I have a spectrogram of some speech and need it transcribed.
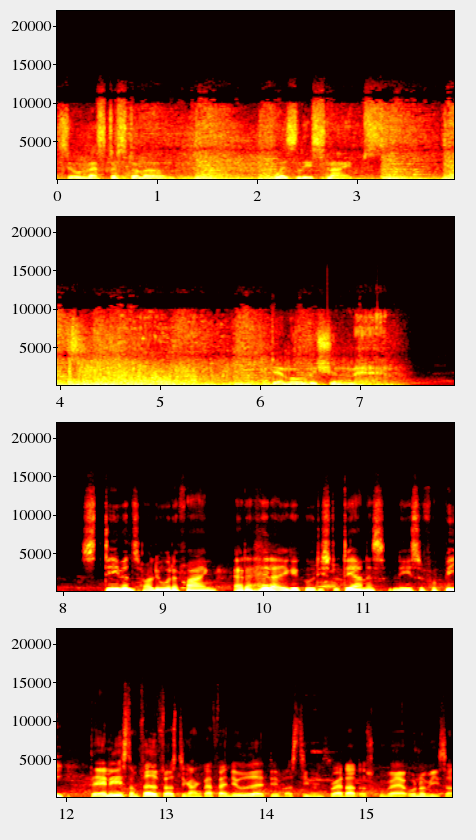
Sylvester Stallone, Wesley Snipes, Demolition Man. Stevens Hollywood-erfaring er da heller ikke gået de studerendes næse forbi. Da jeg læste om faget første gang, der fandt jeg ud af, at det var Steven Bradder, der skulle være underviser.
